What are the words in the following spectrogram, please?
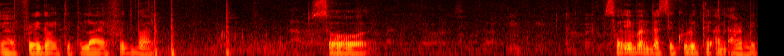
We have freedom to play football. So, so even the security and army,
